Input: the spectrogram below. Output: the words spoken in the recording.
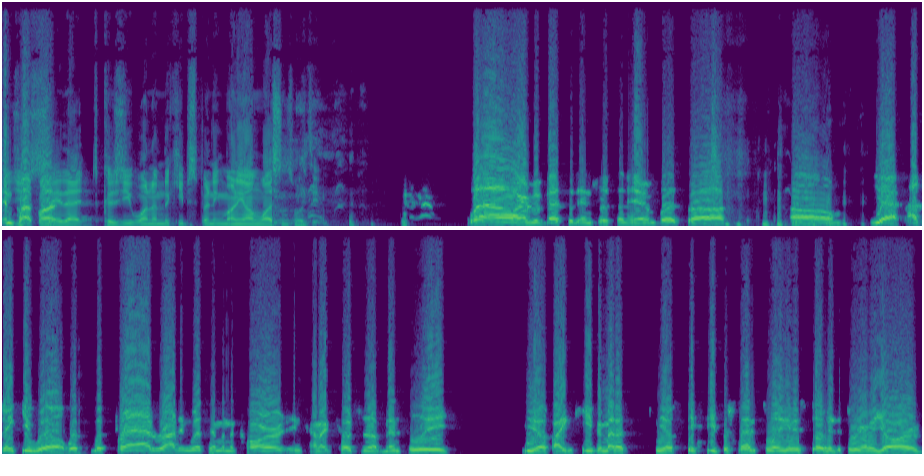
In Did you putt putt. say that because you want him to keep spending money on lessons with you? Well, I have a vested interest in him, but uh, um, yes, I think he will. With with Brad riding with him in the cart and kind of coaching up mentally, you know, if I can keep him at a you know sixty percent swing and he still hit three hundred yards,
